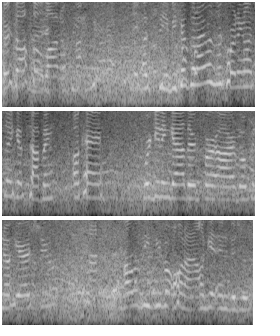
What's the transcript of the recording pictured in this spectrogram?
There's also a lot of not here. Let's see, because when I was recording last night, I kept stopping. Okay, we're getting gathered for our Boku no Hero shoot. All of these people, hold on, I'll get individuals.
